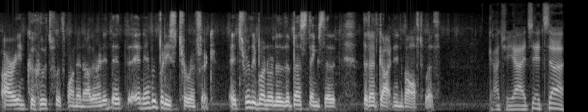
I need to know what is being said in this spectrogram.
are in cahoots with one another. And it, it, and everybody's terrific. It's really been one of the best things that that I've gotten involved with. Gotcha. Yeah, it's it's uh,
